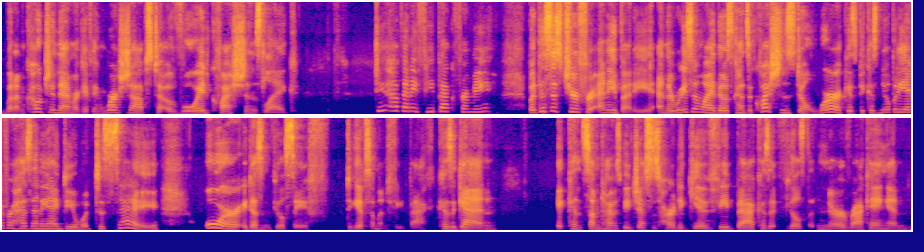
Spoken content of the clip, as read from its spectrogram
when I'm coaching them or giving workshops to avoid questions like, do you have any feedback for me? But this is true for anybody. And the reason why those kinds of questions don't work is because nobody ever has any idea what to say, or it doesn't feel safe to give someone feedback. Because again, it can sometimes be just as hard to give feedback because it feels nerve wracking and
